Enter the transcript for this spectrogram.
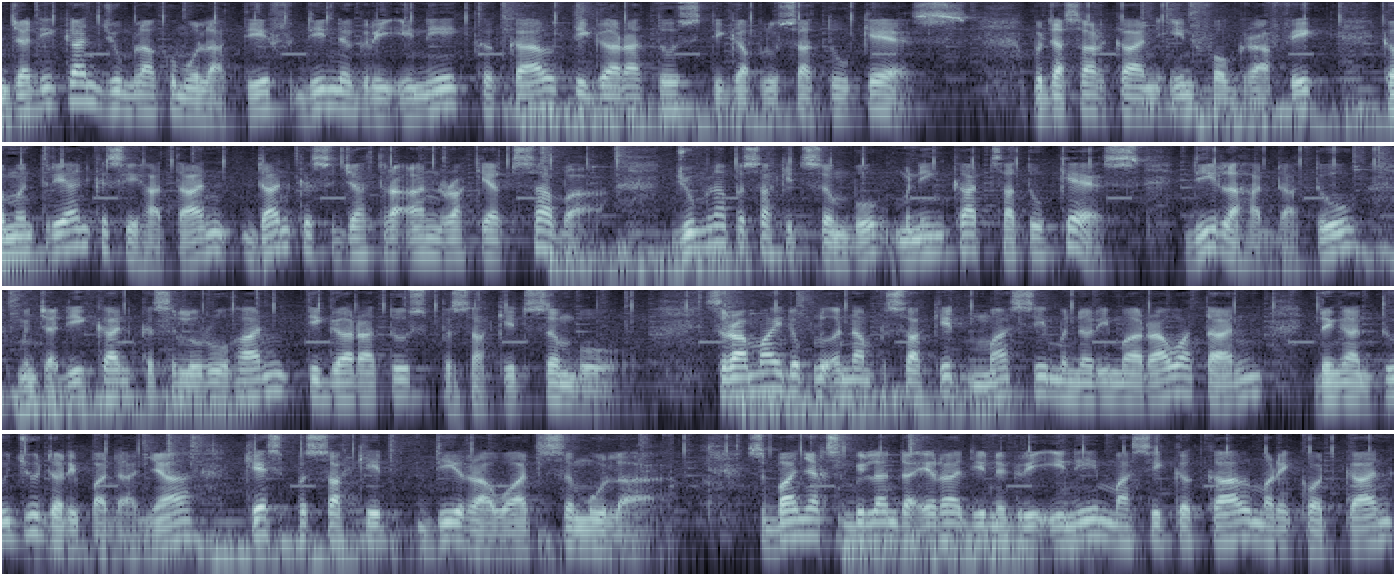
menjadikan jumlah kumulatif di negeri ini kekal 331 kes. Berdasarkan infografik Kementerian Kesihatan dan Kesejahteraan Rakyat Sabah, jumlah pesakit sembuh meningkat satu kes di Lahad Datu menjadikan keseluruhan 300 pesakit sembuh. Seramai 26 pesakit masih menerima rawatan dengan tujuh daripadanya kes pesakit dirawat semula. Sebanyak sembilan daerah di negeri ini masih kekal merekodkan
